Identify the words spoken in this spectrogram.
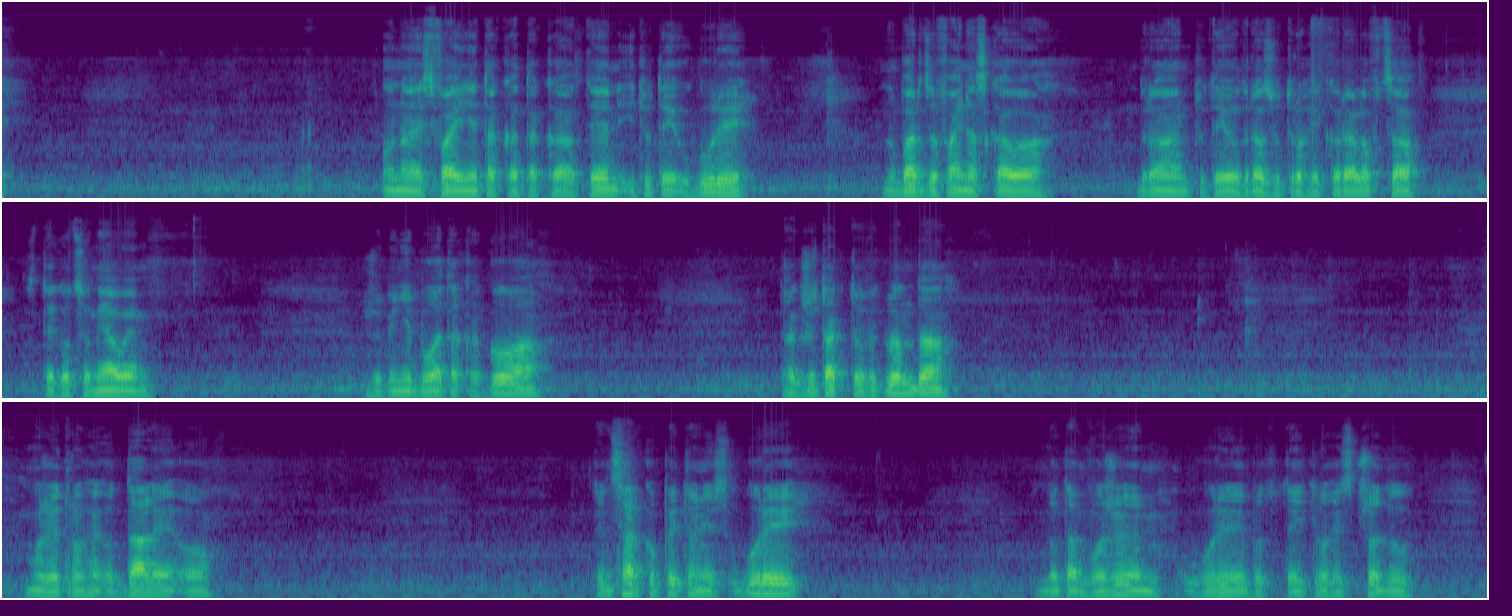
Ona jest fajnie taka, taka ten i tutaj u góry. No bardzo fajna skała. Brałem tutaj od razu trochę koralowca z tego co miałem żeby nie była taka goła. Także tak to wygląda. Może trochę oddalę o ten sarkopyton jest u góry. Bo tam włożyłem u góry, bo tutaj trochę z przodu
